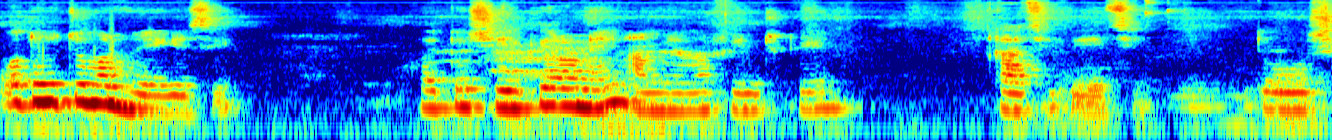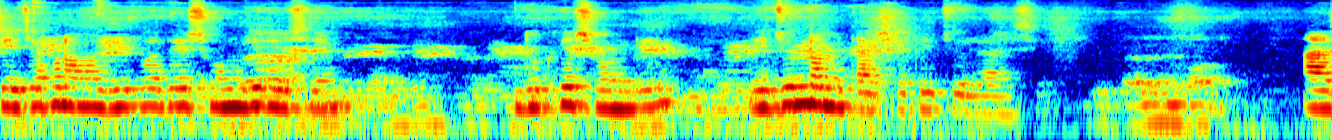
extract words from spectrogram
অধৈর্যমান হয়ে গেছি। হয়তো সেই কারণে আমি আমার ফ্রেন্ডকে কাছে পেয়েছি। তো সে যখন আমার বিপদের সঙ্গী হয়েছে, দুঃখের সঙ্গী, এই জন্য আমি তার সাথেই চলে আসি। আর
